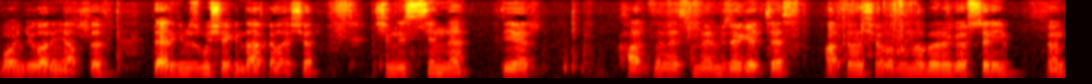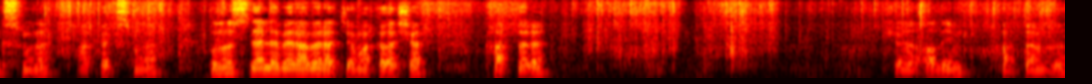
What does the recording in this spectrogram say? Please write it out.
oyuncuların yaptığı. Dergimiz bu şekilde arkadaşlar. Şimdi sizinle diğer kartlı resimlerimize geçeceğiz. Arkadaşlar onu da böyle göstereyim. Ön kısmını, arka kısmını. Bunu sizlerle beraber atacağım arkadaşlar. Kartları. Şöyle alayım kartlarımızı.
